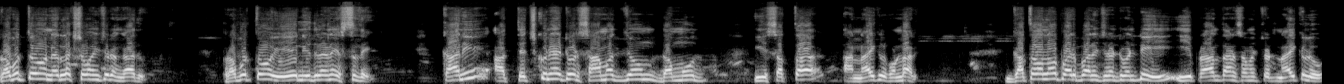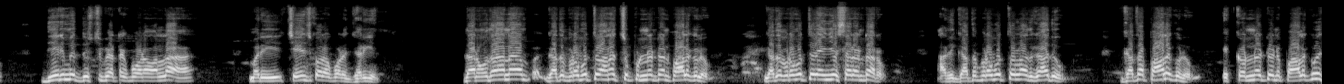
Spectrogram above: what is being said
ప్రభుత్వం నిర్లక్ష్యం వహించడం కాదు. ప్రభుత్వం ఏ నిధులైనా ఇస్తుంది. కానీ ఆ తెచ్చుకునేటువంటి సామర్థ్యం దమ్ము ఈ సత్తా ఆ నాయకులకు ఉండాలి. గతంలో పరిపాలించినటువంటి ఈ ప్రాంతానికి సంబంధించిన నాయకులు దీని మీద దృష్టి పెట్టకపోవడం వల్ల మరి చేయించుకోలేకపోవడం జరిగింది. దాని ఉదాహరణ గత ప్రభుత్వం అనొచ్చు ఇప్పుడు ఉన్నటువంటి పాలకులు. గత ప్రభుత్వం ఏం చేశారంటారు? అది గత ప్రభుత్వంలో అది కాదు. గత పాలకులు ఇక్కడ ఉన్నటువంటి పాలకులు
